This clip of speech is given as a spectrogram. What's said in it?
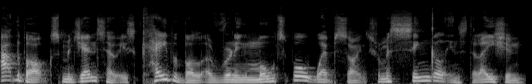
Out the box, Magento is capable of running multiple websites from a single installation,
